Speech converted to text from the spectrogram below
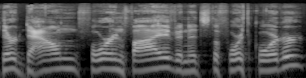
they're down four and five, and it's the fourth quarter.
